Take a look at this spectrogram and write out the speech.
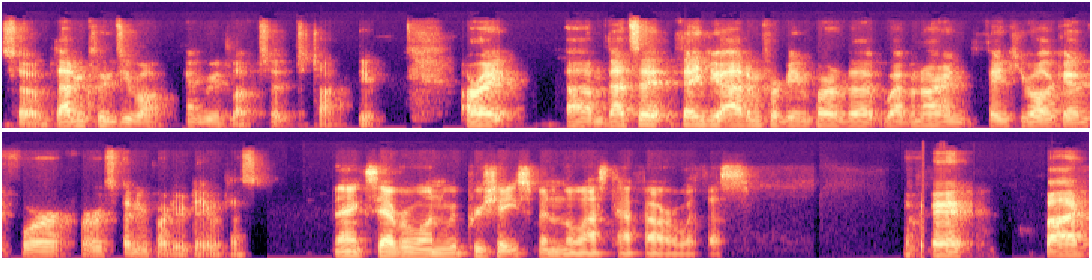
So that includes you all, and we'd love to, to talk with you. All right, um, that's it. Thank you, Adam, for being part of the webinar, and thank you all again for, for spending part of your day with us. Thanks, everyone. We appreciate you spending the last half hour with us. Okay, bye.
